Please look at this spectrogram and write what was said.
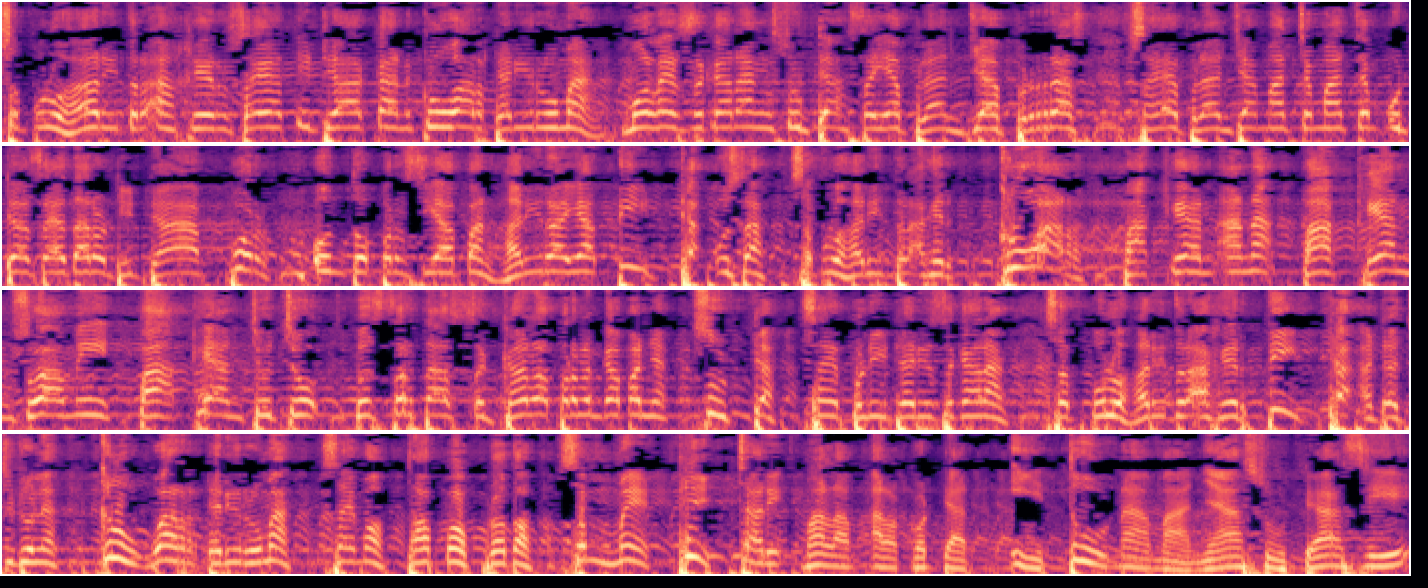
10 hari terakhir saya tidak akan keluar dari rumah. Mulai sekarang sudah saya belanja beras, saya belanja macam-macam, udah saya taruh di dapur untuk persiapan hari raya. Tidak usah 10 hari terakhir keluar pakaian anak, pakaian suami, pakaian cucu beserta segala perlengkapannya sudah saya beli dari sekarang. 10 hari terakhir tidak ada judulnya keluar dari rumah. Saya mau topo broto semedi cari malam malam Al-Qadar itu namanya sudah si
